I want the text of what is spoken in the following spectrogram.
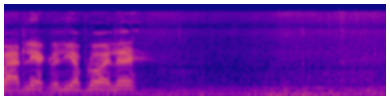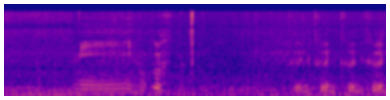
บาทแรกเลยเรียบร้อยเลย มี ขึ้นขึ้นขึ้นขึ้น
